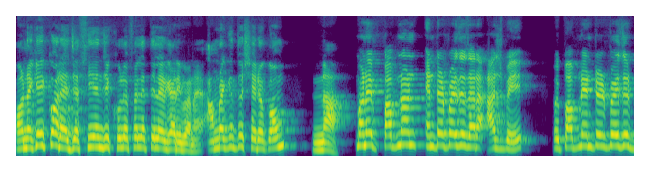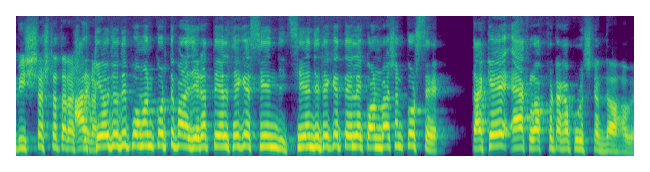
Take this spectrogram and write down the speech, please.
অনেকেই করে যে সিএনজি খুলে ফেলে তেলের গাড়ি বানায় আমরা কিন্তু সেরকম না। মানে পাবনা এন্টারপ্রাইজে যারা আসবে ওই পাবনা এন্টারপ্রাইজের বিশ্বাসটা তারা আর কেউ যদি প্রমাণ করতে পারে যে এটা তেল থেকে সিএনজি সিএনজি থেকে তেলে কনভার্সন করছে তাকে এক লক্ষ টাকা পুরস্কার দেওয়া হবে।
